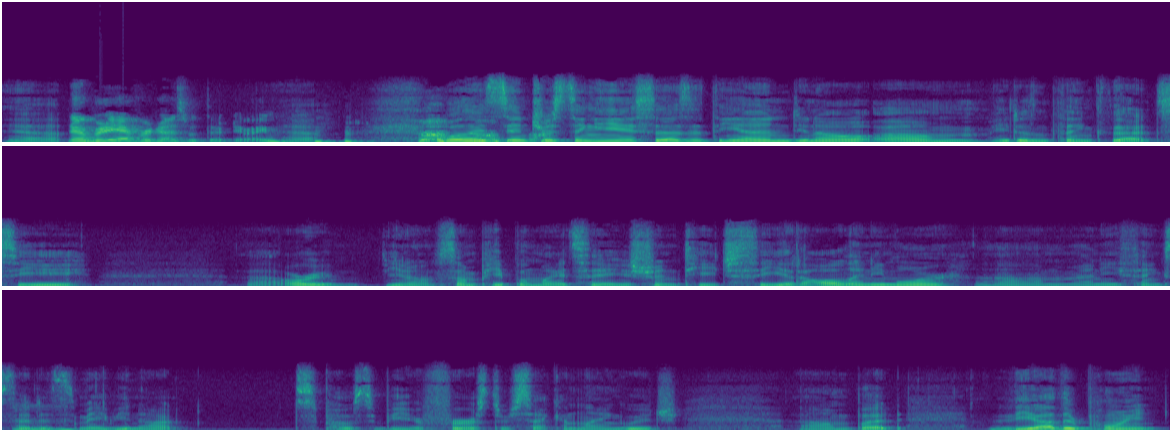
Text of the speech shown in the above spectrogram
Yeah. Nobody ever knows what they're doing. Yeah. well, it's interesting. He says at the end, you know, um, he doesn't think that C, uh, or you know, some people might say you shouldn't teach C at all anymore, um, and he thinks that it's maybe not supposed to be your first or second language. Um, but the other point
